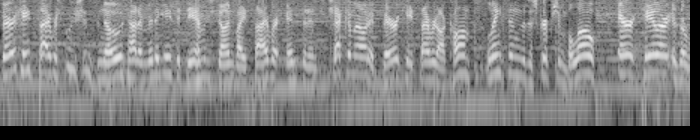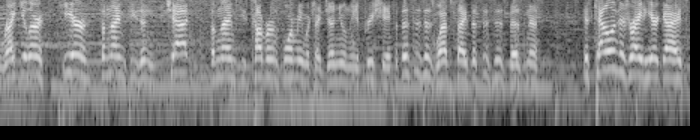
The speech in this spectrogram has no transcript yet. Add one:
Barricade Cyber Solutions knows how to mitigate the damage done by cyber incidents. Check them out at barricadecyber.com. Links in the description below. Eric Taylor is a regular here. Sometimes he's in chat, sometimes he's covering for me, which I genuinely appreciate. But this is his website, this is his business. His calendar's right here, guys.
